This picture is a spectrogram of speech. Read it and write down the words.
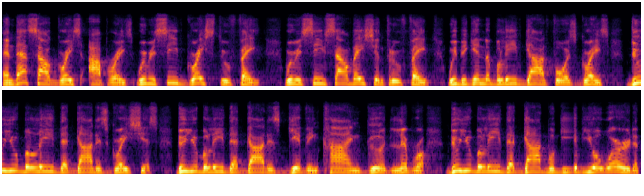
And that's how grace operates. We receive grace through faith. We receive salvation through faith. We begin to believe God for his grace. Do you believe that God is gracious? Do you believe that God is giving, kind, good, liberal? Do you believe that God will give you a word?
